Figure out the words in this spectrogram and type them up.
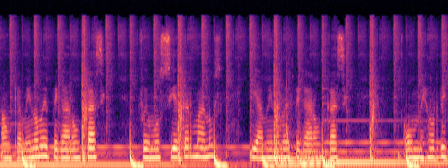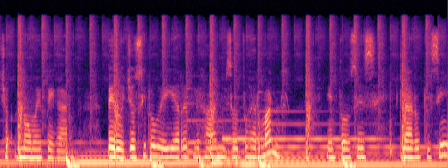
Aunque a mí no me pegaron casi, fuimos siete hermanos y a mí no me pegaron casi. O mejor dicho, no me pegaron. pero yo sí lo veía reflejado en mis otros hermanos. Entonces, claro que sí,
